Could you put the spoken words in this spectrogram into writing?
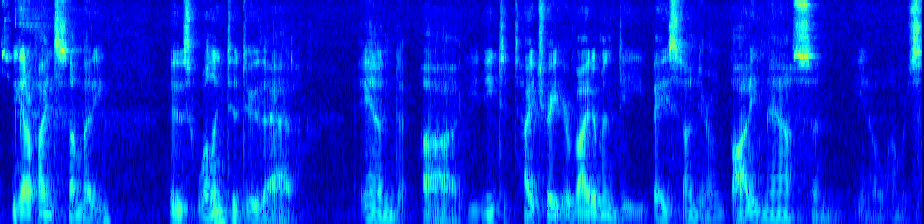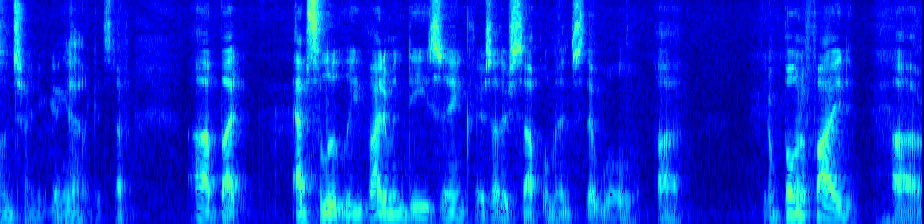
So you got to find somebody who's willing to do that, and uh, you need to titrate your vitamin D based on your own body mass and you know how much sunshine you're getting, and all that good stuff. Uh, but absolutely, vitamin D, zinc. There's other supplements that will, uh, you know, bona fide uh,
